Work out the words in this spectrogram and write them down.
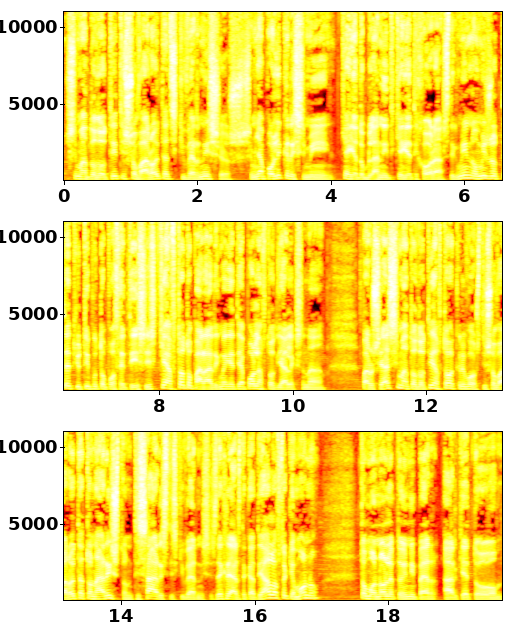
σηματοδοτεί τη σοβαρότητα της κυβερνήσεως. Σε μια πολύ κρίσιμη και για τον πλανήτη και για τη χώρα στιγμή, νομίζω τέτοιου τύπου τοποθετήσεις και αυτό το παράδειγμα, γιατί από όλο αυτό διάλεξε να παρουσιάσει, σηματοδοτεί αυτό ακριβώς. Τη σοβαρότητα των αρίστων, της άριστης κυβέρνησης. Δεν χρειάζεται κάτι άλλο, αυτό και μόνο το μονόλεπτο είναι υπέρ αρκετό.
